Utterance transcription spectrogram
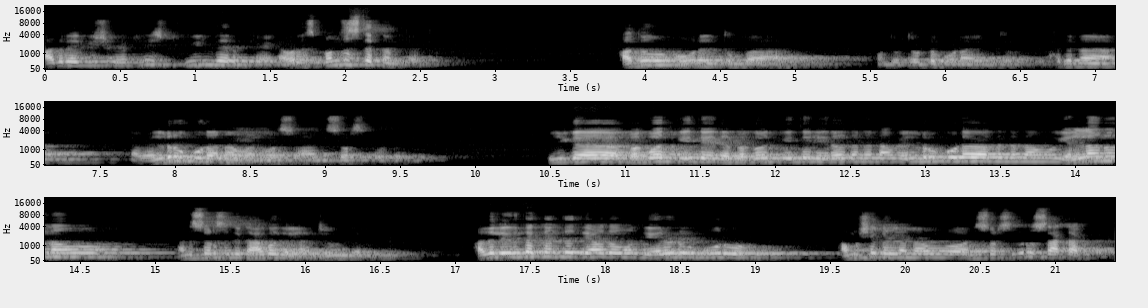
ಆದರೆ you should at least feel their pain ಅವ್ರಿಗೆ ಸ್ಪಂದಿಸ್ತಕ್ಕಂಥದ್ದು. ಅದು ಅವರಲ್ಲಿ ತುಂಬ ಒಂದು ದೊಡ್ಡ ಗುಣ ಇತ್ತು. ಅದನ್ನು ನಾವೆಲ್ಲರೂ ಕೂಡ ನಾವು ಅನುವರ್ಸ, ಅನುಸರಿಸ್ಬೋದು. ಈಗ ಭಗವದ್ಗೀತೆ ಇದೆ. ಭಗವದ್ಗೀತೆಯಲ್ಲಿ ಇರೋದನ್ನು ನಾವೆಲ್ಲರೂ ಕೂಡ ಅದನ್ನು ನಾವು ಎಲ್ಲನೂ ನಾವು ಅನುಸರಿಸೋದಕ್ಕೆ ಆಗೋದಿಲ್ಲ ಜೀವನದಲ್ಲಿ. ಅದ್ರಲ್ಲಿ ಇರ್ತಕ್ಕಂಥದ್ದು ಯಾವುದೋ ಒಂದು ಎರಡು, ಮೂರು ಅಂಶಗಳನ್ನ ನಾವು ಅನುಸರಿಸಿದ್ರು ಸಾಕಾಗ್ತದೆ.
